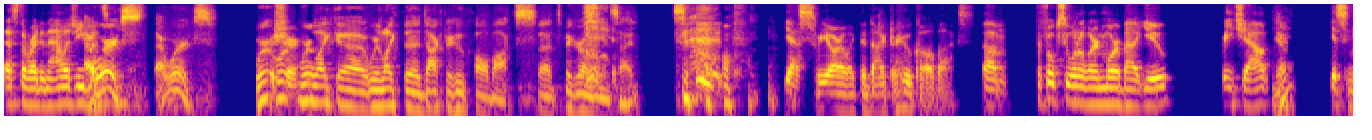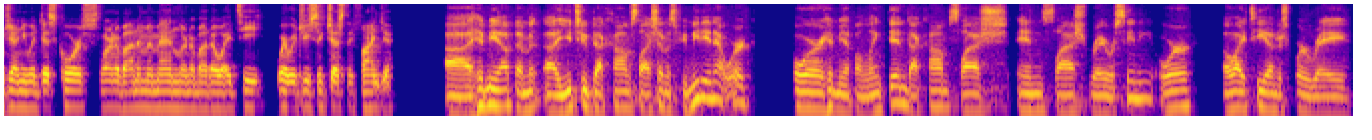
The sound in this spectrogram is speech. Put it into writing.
that's the right analogy. That works. That works. We're, we're, sure. we're, like uh, we're like the Doctor Who call box. Uh, it's bigger on the inside. So. yes, we are like the Doctor Who call box. Um, for folks who want to learn more about you, reach out, yep. get some genuine discourse, learn about MMN, learn about OIT. Where would you suggest they find you? Uh, hit me up at uh, youtube.com slash MSP Media Network or hit me up on linkedin.com slash in slash Ray Orsini or OIT underscore Ray,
